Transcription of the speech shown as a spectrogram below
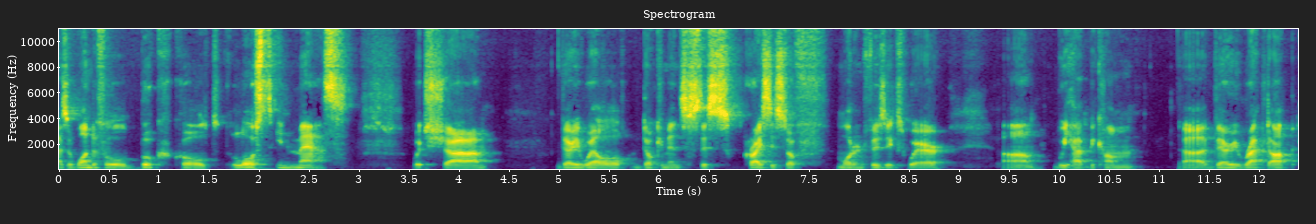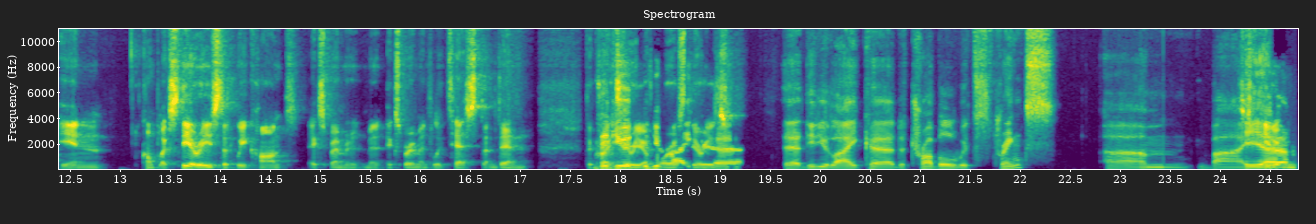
has a wonderful book called Lost in Math, which uh, very well documents this crisis of modern physics where um, we have become uh, very wrapped up in complex theories that we can't experiment, experimentally test. And then the criteria you, for like, theories. Uh, uh, did you like uh, the trouble with strings? Um, by Peter, um,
